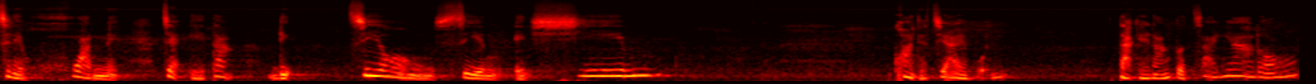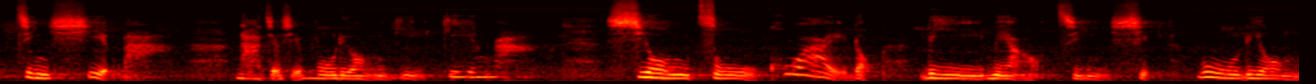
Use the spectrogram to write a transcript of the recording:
这个法呢，才会当立众生的心。看着这文。大家人都知影咯，真实啦，那就是无量义经啊，上主快乐微妙真实无量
